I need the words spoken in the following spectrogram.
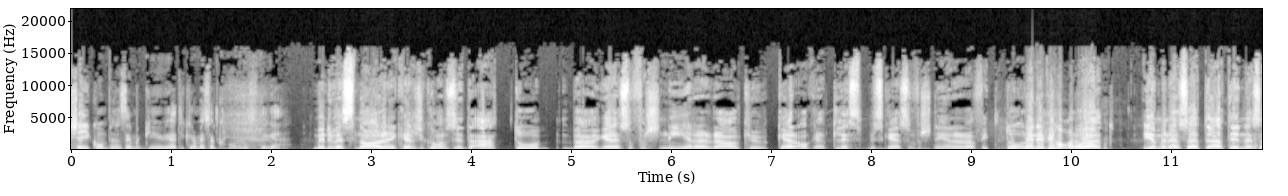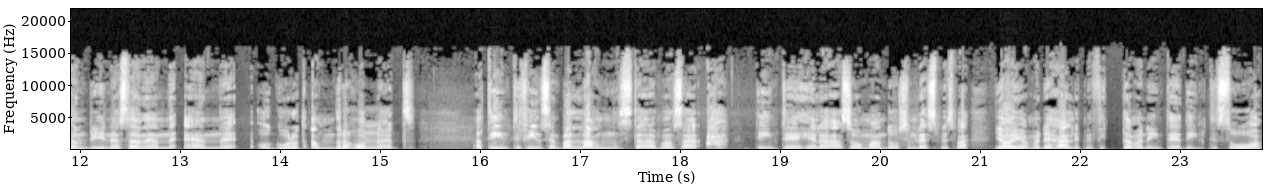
tjejkompisar säger men gud jag tycker de är så konstiga. Men det är väl snarare kanske konstigt att då bögar är så fascinerade av kukar och att lesbiska är så fascinerade av fittor. Nej, nej, vi har och det. att, jag menar så att, att det nästan blir nästan en, en och går åt andra Mm. hållet. Att det inte finns en balans där, att man säger ah, det är inte hela, alltså om man då som lesbisk bara, ja ja men det är härligt med fitta men det är inte, det är inte så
